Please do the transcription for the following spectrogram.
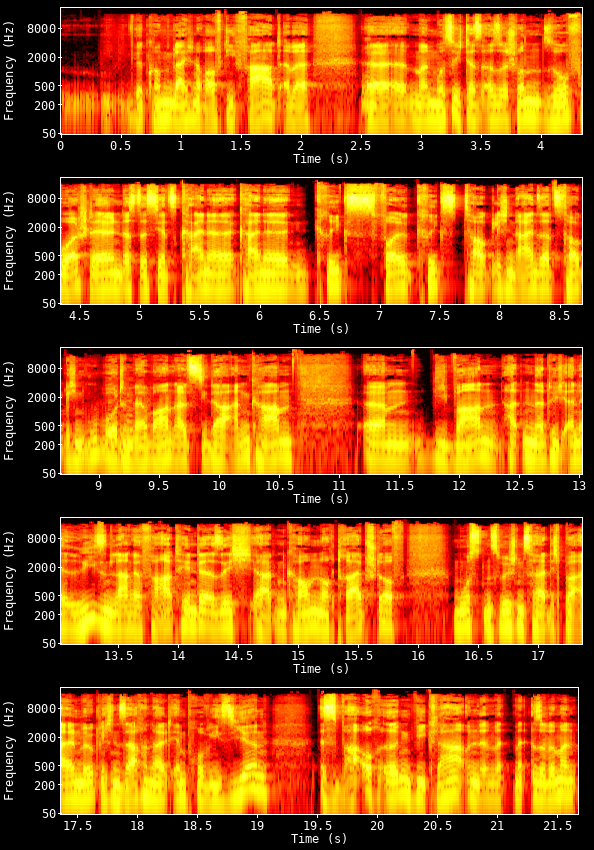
wir kommen gleich noch auf die Fahrt, aber äh, man muss sich das also schon so vorstellen, dass das jetzt keine keine kriegsvoll kriegstauglichen einsatztauglichen U-Boote mhm. mehr waren, als die da ankamen. Ähm, die waren hatten natürlich eine riesenlange Fahrt hinter sich, hatten kaum noch Treibstoff, mussten zwischenzeitlich bei allen möglichen Sachen halt improvisieren. Es war auch irgendwie klar und äh, also wenn man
